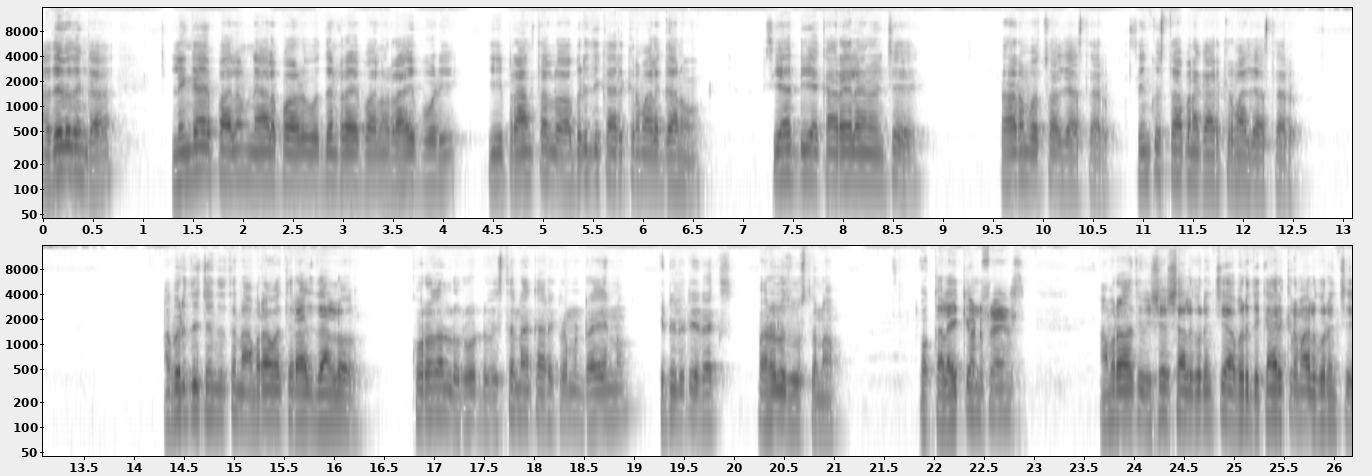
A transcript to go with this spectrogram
అదేవిధంగా లింగాయపాలెం నేలపాడు ఉద్దండరాయపాలెం రాయపూడి ఈ ప్రాంతాల్లో అభివృద్ధి కార్యక్రమాలకు గాను సిఆర్డీఏ కార్యాలయం నుంచే ప్రారంభోత్సవాలు చేస్తారు శంకుస్థాపన కార్యక్రమాలు చేస్తారు. అభివృద్ధి చెందుతున్న అమరావతి రాజధానిలో కూరగాయలు రోడ్డు విస్తరణ కార్యక్రమం డ్రైన్ యుటిలిటీ డ్రగ్స్ పనులు చూస్తున్నాం. ఒక్క లైక్ ఇవ్వండి ఫ్రెండ్స్. అమరావతి విశేషాల గురించి అభివృద్ధి కార్యక్రమాల గురించి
